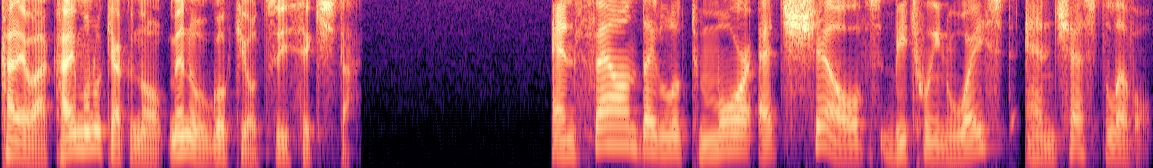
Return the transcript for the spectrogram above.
彼は買い物客の目の動きを追跡した。and found they looked more at shelves between waist and chest level.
